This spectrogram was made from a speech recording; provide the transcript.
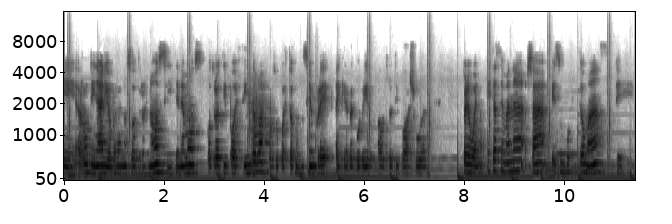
eh, rutinario para nosotros, ¿no? Si tenemos otro tipo de síntomas, por supuesto, como siempre, hay que recurrir a otro tipo de ayuda. Pero bueno, esta semana ya es un poquito más, eh,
